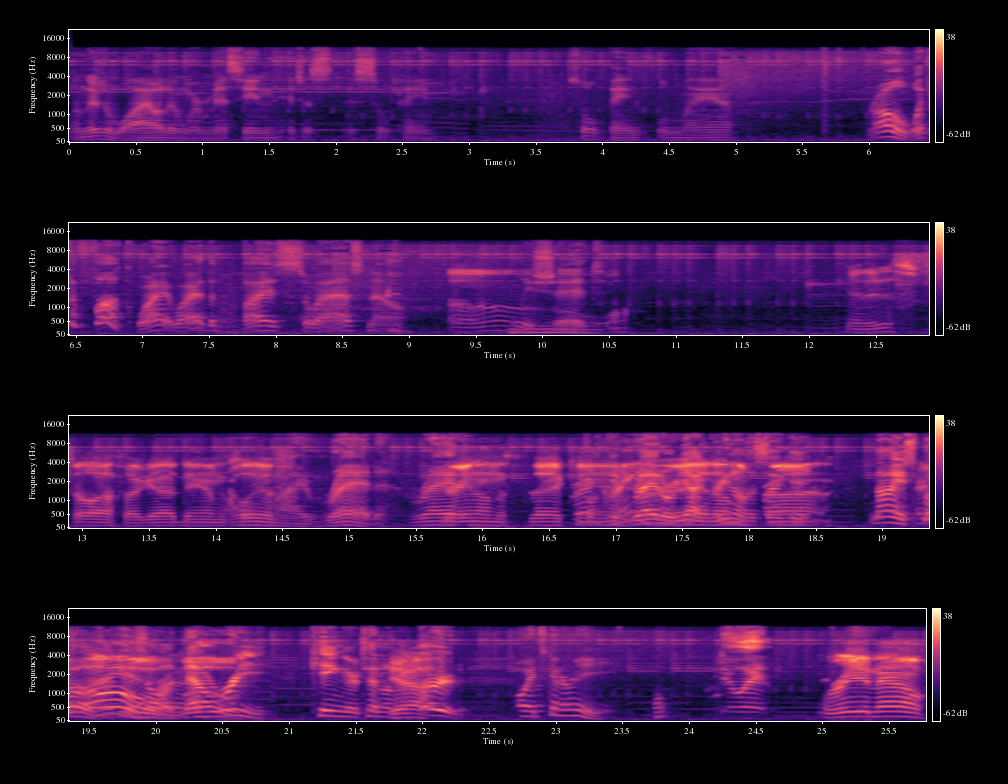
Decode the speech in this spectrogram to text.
When there's a wild and we're missing, it just is so pain. So painful, man. Bro, what the fuck? Why why are the buys so ass now? Oh. Holy shit. Yeah, they just fell off a goddamn Oh cliff. my red. Red. Green on the second. green. Red or- yeah, green on the the second. Nice, bro. Oh, okay, solid. Now oh. re. King or 10 on Yeah. the third. Oh, it's gonna read. Oh, Do it. Read now.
